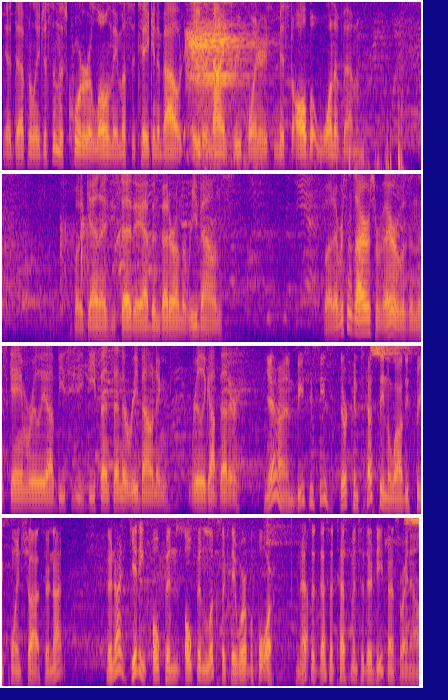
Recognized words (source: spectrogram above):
Yeah, definitely. Just in this quarter alone, they must have taken about eight or nine three-pointers, missed all but one of them. But again, as you said, they have been better on the rebounds. But ever since Iris Rivera was in this game, really, uh, BCC's defense and their rebounding really got better. Yeah, and BCC's they're contesting a lot of these three-point shots. They're not they're not getting open open looks like they were before, and that's a that's a testament to their defense right now.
